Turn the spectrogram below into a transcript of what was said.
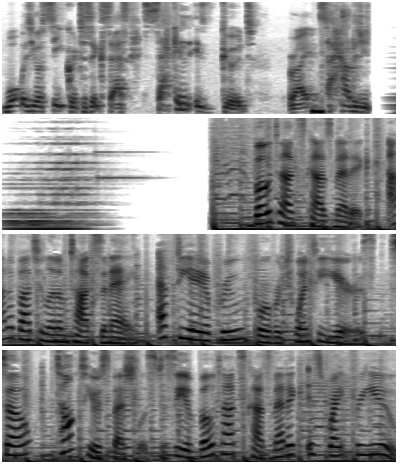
What was your secret to success? Second is good, right? So, how did you Botox Cosmetic, onabotulinumtoxinA, FDA approved for over 20 years. So, talk to your specialist to see if Botox Cosmetic is right for you.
